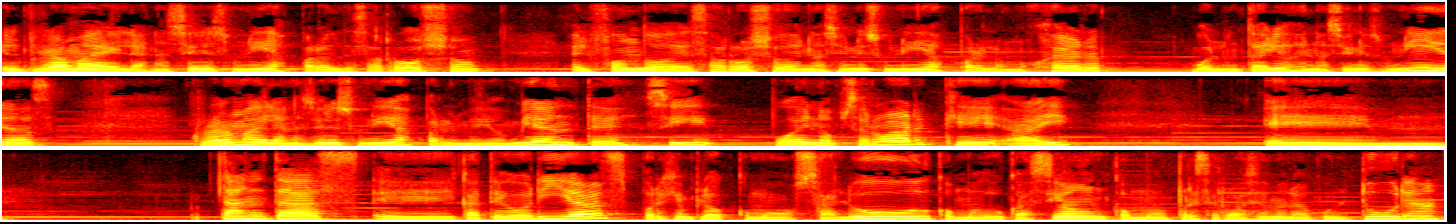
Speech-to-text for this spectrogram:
el Programa de las Naciones Unidas para el Desarrollo, el Fondo de Desarrollo de Naciones Unidas para la Mujer, voluntarios de Naciones Unidas, Programa de las Naciones Unidas para el Medio Ambiente, ¿sí? pueden observar que hay em, tantas eh, categorías, por ejemplo, como salud, como educación, como preservación de la cultura,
